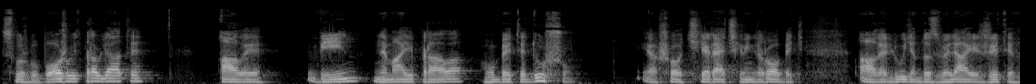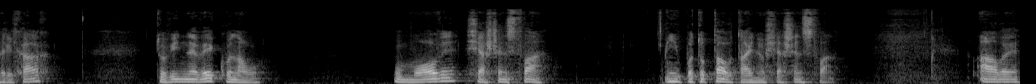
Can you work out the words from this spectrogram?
службу Божу відправляти, але він не має права губити душу. Якщо ці речі він робить, але людям дозволяє жити в гріхах, то він не виконав умови священства. Він потоптав тайну священства. Але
